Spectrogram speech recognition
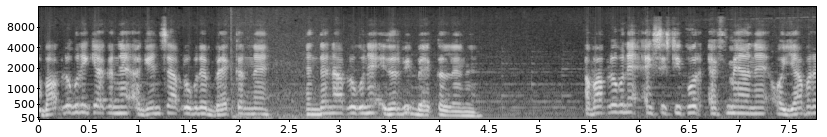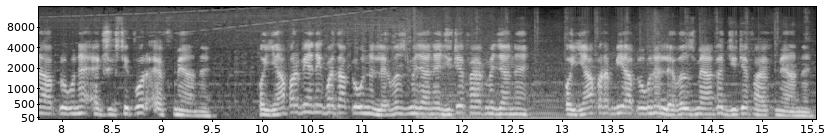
अब आप लोगों ने क्या करना है? अगेन से आप लोगों ने बैक करना है एंड देन आप लोगों ने इधर भी बैक कर लेना है। अब आप लोगों ने एक्स सिक्सटी फोर एफ़ में आना है और यहाँ पर आप लोगों ने एक्स सिक्सटी फोर एफ़ में आना है। और यहाँ पर भी आने के बाद आप लोगों ने लेवल्स में जाना है जी टी फाइव में जाना है। और यहाँ पर अभी आप लोगों ने लेवल्स में आकर जी टी में आना है।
